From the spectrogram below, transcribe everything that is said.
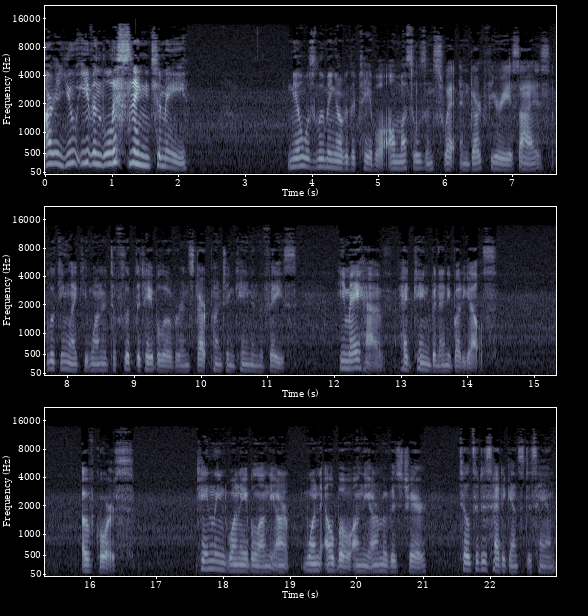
Are you even listening to me? Neil was looming over the table, all muscles and sweat and dark, furious eyes, looking like he wanted to flip the table over and start punching Kane in the face. He may have, had Kane been anybody else. Of course, Kane leaned one elbow on the arm, one elbow on the arm of his chair, tilted his head against his hand.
